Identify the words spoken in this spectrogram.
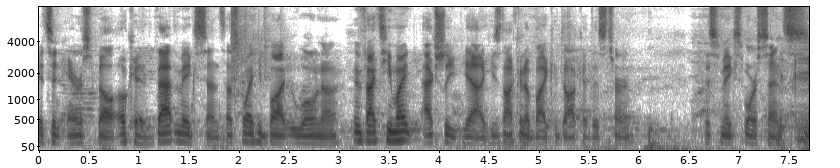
It's an air spell. Okay, that makes sense. That's why he bought Uona. In fact, he might actually. Yeah, he's not going to buy Kudaka this turn. This makes more sense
